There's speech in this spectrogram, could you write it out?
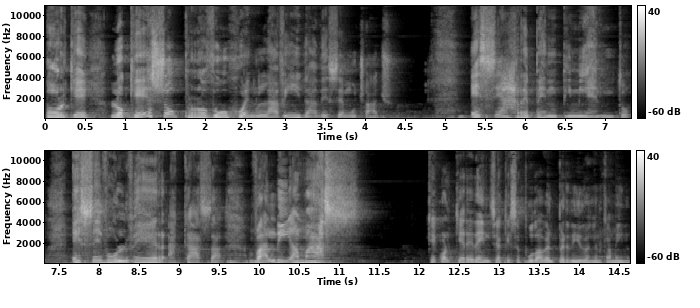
Porque lo que eso produjo en la vida de ese muchacho, ese arrepentimiento, ese volver a casa, valía más que cualquier herencia que se pudo haber perdido en el camino.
